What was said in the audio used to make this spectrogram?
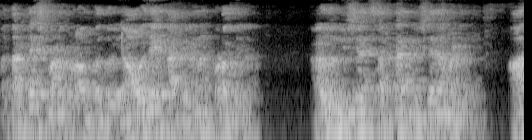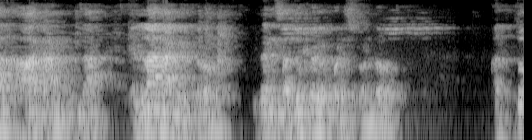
ಮತ್ತೆ ಅಟ್ಯಾಚ್ ಮಾಡಿಕೊಡುವಂಥದ್ದು ಯಾವುದೇ ಖಾತೆಗಳನ್ನ ಕೊಡೋದಿಲ್ಲ. ಅದು ನಿಷೇಧ, ಸರ್ಕಾರ ನಿಷೇಧ ಮಾಡಿದೆ. ಆ ಆ ಕಾರಣದಿಂದ ಎಲ್ಲ ನಾಗರಿಕರು ಇದನ್ನು ಸದುಪಯೋಗಪಡಿಸಿಕೊಂಡು ಹತ್ತು,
